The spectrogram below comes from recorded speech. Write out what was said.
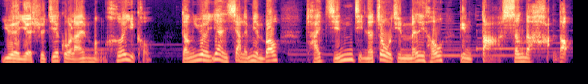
月也是接过来猛喝一口，等月咽下了面包，才紧紧的皱起眉头，并大声的喊道。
